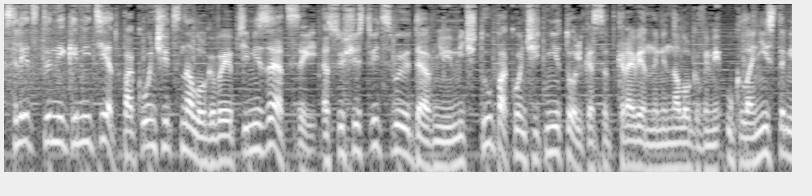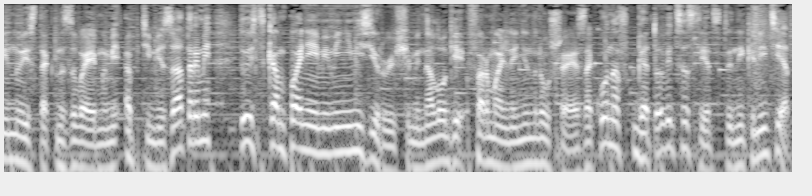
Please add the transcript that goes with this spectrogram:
Следственный комитет покончит с налоговой оптимизацией, осуществить свою давнюю мечту, покончить не только с откровенными налоговыми уклонистами, но и с так называемыми оптимизаторами, то есть с компаниями, минимизирующими налоги, формально не нарушая законов, готовится Следственный комитет.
